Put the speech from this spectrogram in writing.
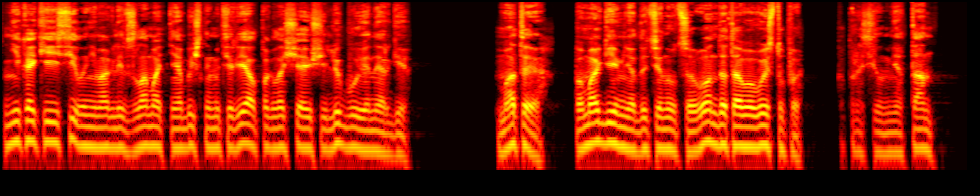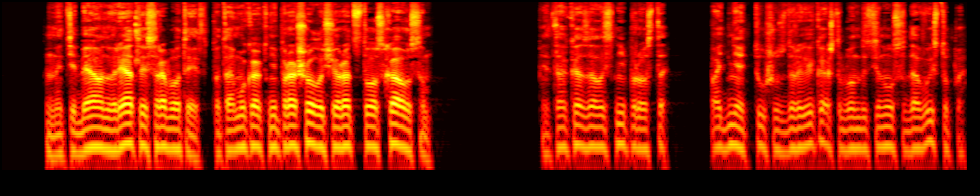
Никакие силы не могли взломать необычный материал, поглощающий любую энергию. «Мате, помоги мне дотянуться вон до того выступа», — попросил меня Тан. «На тебя он вряд ли сработает, потому как не прошел еще родство с хаосом». Это оказалось непросто — поднять тушу здоровяка, чтобы он дотянулся до выступа,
